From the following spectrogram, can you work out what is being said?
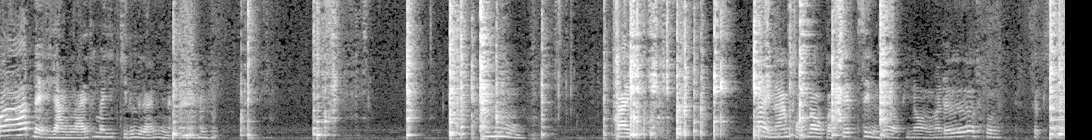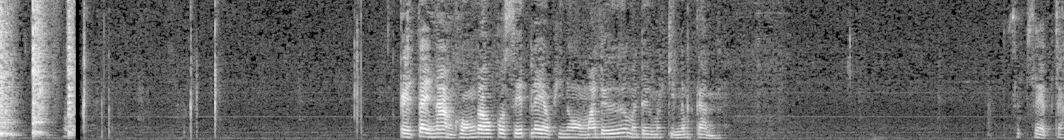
บ้าดเดะอย่างไรทำไมจะกินเหลือนี่นะอืมไก่ไก่น้ำของเราก็เสร็จสิ้นแล้วพี่น้องมาเด้อคุณเสร็จไก่ใต้น้ำของเราก็เสร็จแล้วพี่น้องมาเด้อมาเด้อมากินน้ำกันแซ่บๆจ้ะ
